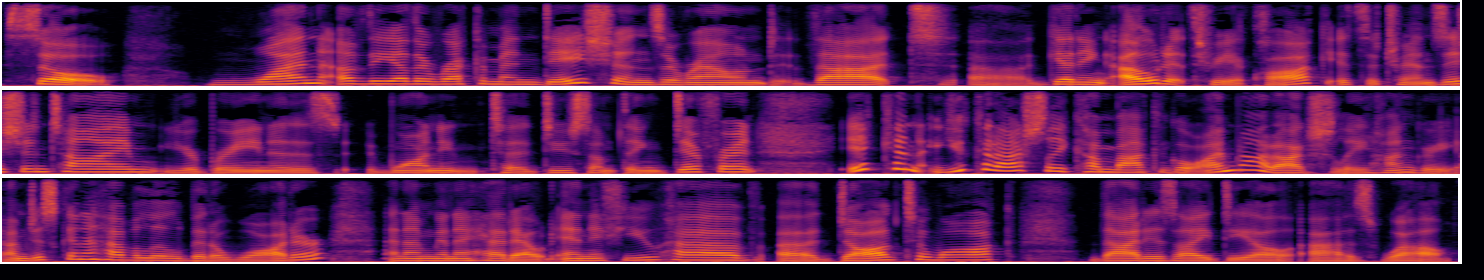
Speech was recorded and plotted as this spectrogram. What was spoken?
So one of the other recommendations around that uh, getting out at three o'clock, it's a transition time. Your brain is wanting to do something different. It can you could actually come back and go, I'm not actually hungry. I'm just going to have a little bit of water and I'm going to head out. And if you have a dog to walk, that is ideal as well.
